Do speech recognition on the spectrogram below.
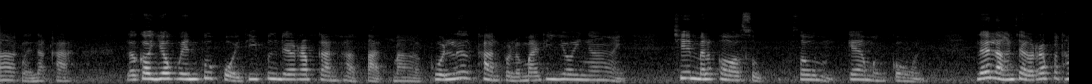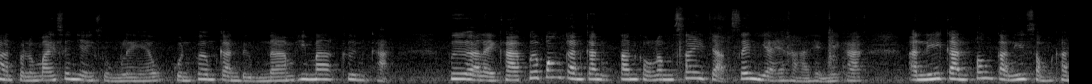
มากๆเลยนะคะ แล้วก็ยกเว้นผู้ป่วยที่เพิ่งได้รับการผ่าตัดมา ควรเลือกทานผลไม้ที่ย่อยง่าย เช่นมะละกอสุกส้ม แก้วมังกร และหลังจากรับประทานผลไม้เส้นใยสูงแล้ว ควรเพิ่มการดื่มน้ำให้มากขึ้นค่ะ เพื่ออะไรคะ เพื่อป้องกันการอุดตันของลำไส้จากเส้นใยอาหารเห็นไหมคะ อันนี้การป้องกันนี่สำคัญ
